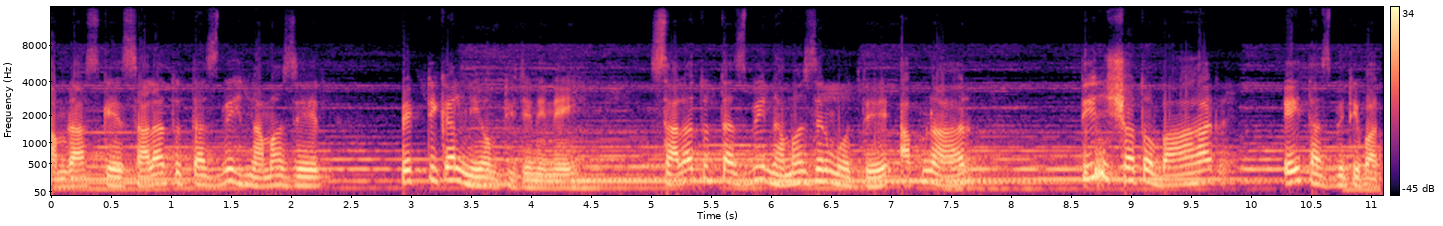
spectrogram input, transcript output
আমরা আজকে সালাতুত তাসবিহ নামাজের প্র্যাকটিক্যাল নিয়মটি জেনে নেই। সালাতুত তাসবিহ নামাজের মধ্যে আপনার তিন বার এই তাজবিটি পাঠ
